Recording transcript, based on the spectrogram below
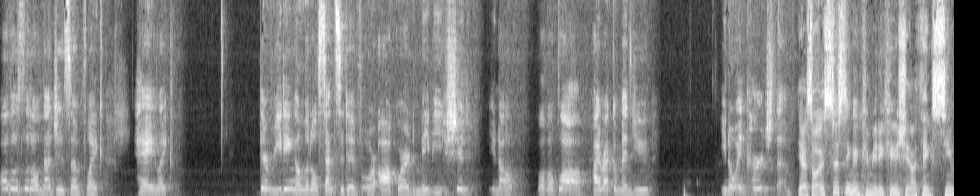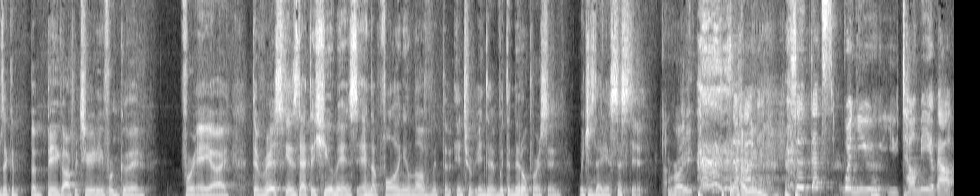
all those little nudges of like, hey, like, they're reading a little sensitive or awkward. Maybe you should, you know, blah, blah, blah. I recommend you, you know, encourage them. Yeah, so assisting in communication, I think, seems like a, a big opportunity for mm-hmm. good for AI. The risk is that the humans end up falling in love with the inter, in the, with the middle person, which is the assistant. Oh. Right. So, I mean, so that's when you you tell me about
